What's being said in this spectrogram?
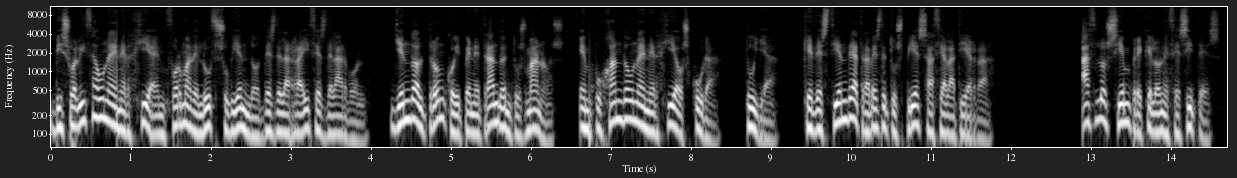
Visualiza una energía en forma de luz subiendo desde las raíces del árbol, yendo al tronco y penetrando en tus manos, empujando una energía oscura, tuya, que desciende a través de tus pies hacia la tierra. Hazlo siempre que lo necesites,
